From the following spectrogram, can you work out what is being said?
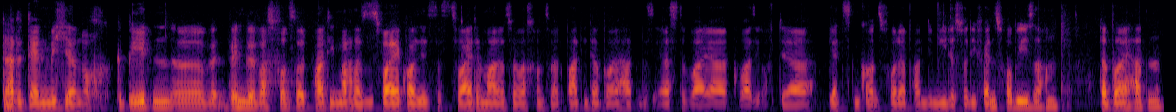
da hatte Dan mich ja noch gebeten, äh, wenn, wenn wir was von Third Party machen. Also es war ja quasi jetzt das zweite Mal, dass wir was von Third Party dabei hatten. Das erste war ja quasi auf der letzten Cons vor der Pandemie, dass wir die Fans-Hobby-Sachen dabei hatten.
